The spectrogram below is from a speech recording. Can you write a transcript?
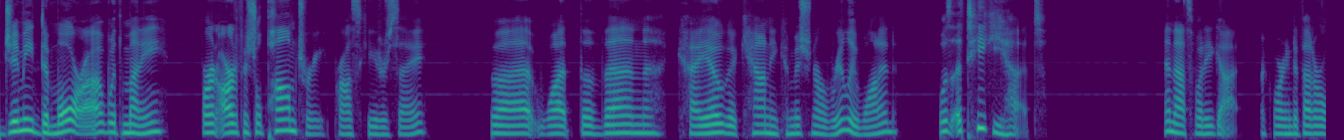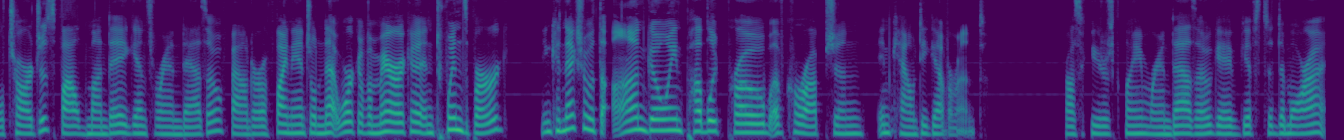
Jimmy Dimora with money for an artificial palm tree, prosecutors say. But what the then Cuyahoga County Commissioner really wanted was a tiki hut. And that's what he got, according to federal charges filed Monday against Randazzo, founder of Financial Network of America in Twinsburg, in connection with the ongoing public probe of corruption in county government. Prosecutors claim Randazzo gave gifts to Dimora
